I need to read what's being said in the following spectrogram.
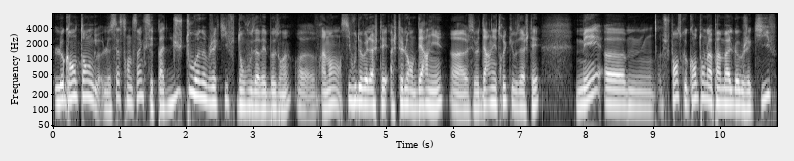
le, grand angle, le 1635, c'est pas du tout un objectif dont vous avez besoin. Euh, vraiment, si vous devez l'acheter, achetez-le en dernier. c'est le dernier truc que vous achetez. Mais je pense que quand on a pas mal d'objectifs,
